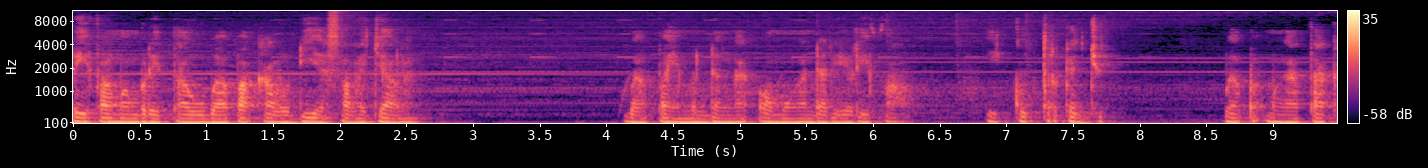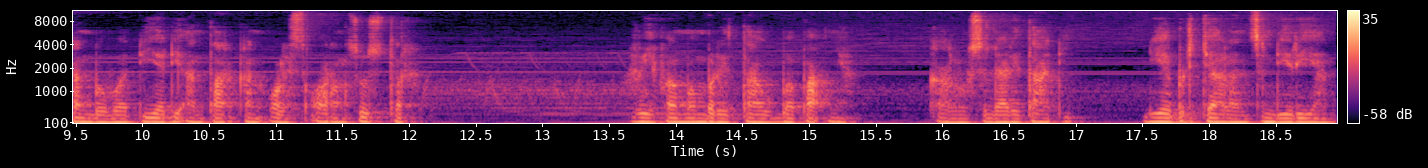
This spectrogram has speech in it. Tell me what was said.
Rival memberitahu bapak kalau dia salah jalan. Bapak yang mendengar omongan dari Rival ikut terkejut. Bapak mengatakan bahwa dia diantarkan oleh seorang suster. Rival memberitahu bapaknya kalau sedari tadi dia berjalan sendirian.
